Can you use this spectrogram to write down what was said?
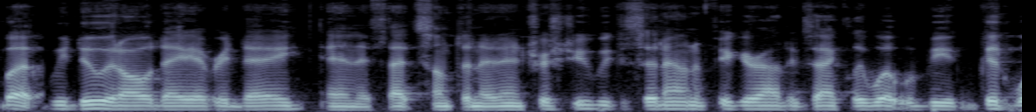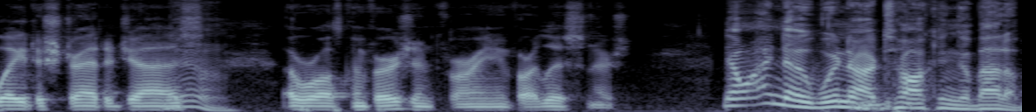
But we do it all day, every day. And if that's something that interests you, we can sit down and figure out exactly what would be a good way to strategize Yeah. A Roth conversion for any of our listeners. Now, I know we're Mm-hmm. not talking about a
